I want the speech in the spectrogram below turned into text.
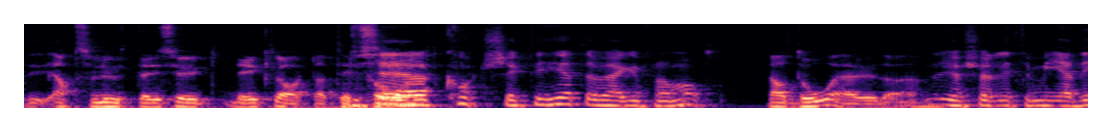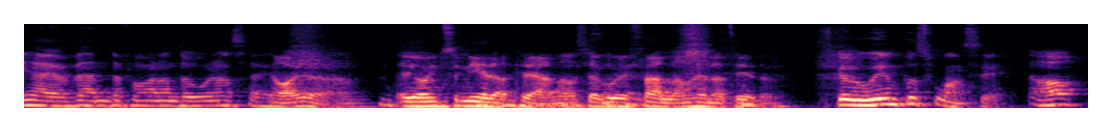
det- absolut, det är ju det är klart att Du Defoe... säger att kortsiktighet är vägen framåt. Ja, då är det ju det. Jag kör lite media här, jag vänder på vad den Doran säger. Ja, gör jag. Jag är inte så mediatränad så jag går i fällan hela tiden. Ska vi gå in på Swansea? Ja.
